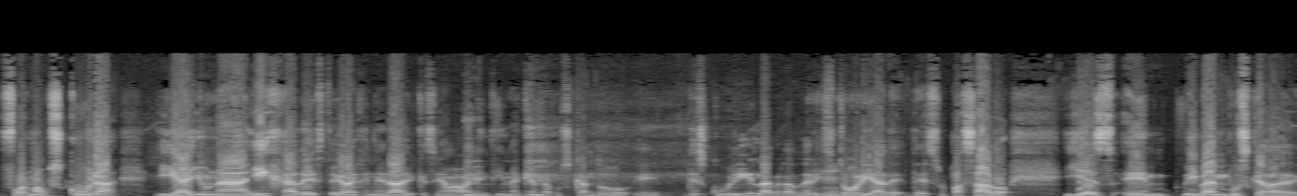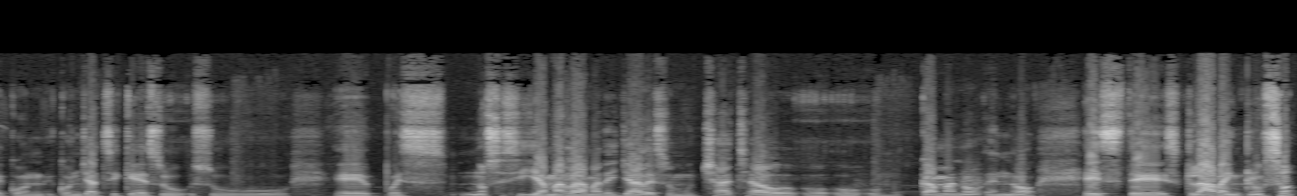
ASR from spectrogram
forma oscura, y hay una hija de este gran general que se llama Valentina que anda buscando descubrir la verdadera historia de, de su pasado y es eh, y va en búsqueda de, con, con Yatsi que es su, su eh, pues no sé si llamarla ama de llaves o muchacha o, o, o- o mucama no, eh, no este esclava incluso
